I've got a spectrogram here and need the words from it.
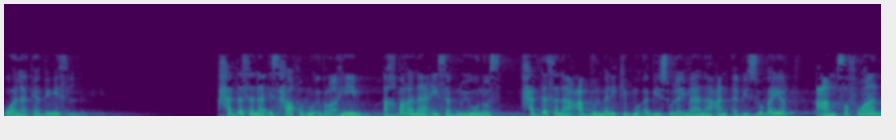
ولك بمثل. حدثنا إسحاق بن إبراهيم أخبرنا عيسى بن يونس حدثنا عبد الملك بن أبي سليمان عن أبي الزبير عن صفوان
